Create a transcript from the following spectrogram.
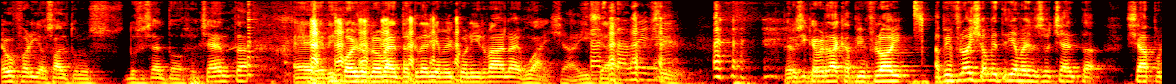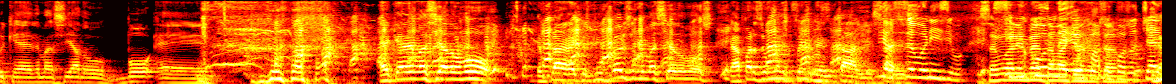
eu faría o salto nos dos 60 aos 80 e eh, despois nos 90 quedaríame con Nirvana e guai xa, e xa, xa está, sí. Eh. Pero sí que é verdad que a Pink Floyd, a Pink Floyd xa o metería máis nos 80, xa porque é demasiado bo e... é que é demasiado bo. En plan, é que os Pink Floyd son demasiado bons. E aparte son moi experimentales, Dios, sabes? é buenísimo. Se si me cunde, eu paso pos 80,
